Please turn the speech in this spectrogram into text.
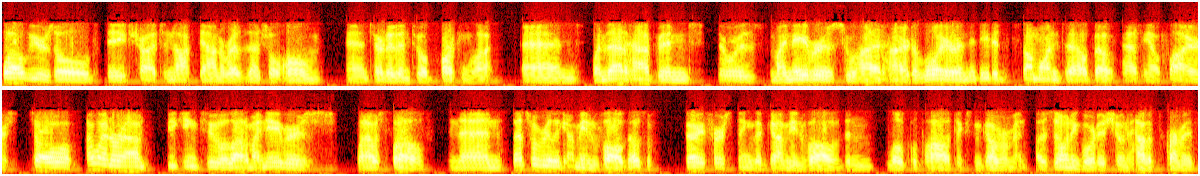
12 years old. They tried to knock down a residential home and turn it into a parking lot. And when that happened, there was my neighbors who had hired a lawyer and they needed someone to help out passing out flyers. So I went around speaking to a lot of my neighbors when I was 12. And then that's what really got me involved. That was the very first thing that got me involved in local politics and government, a zoning board issue and how the permits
